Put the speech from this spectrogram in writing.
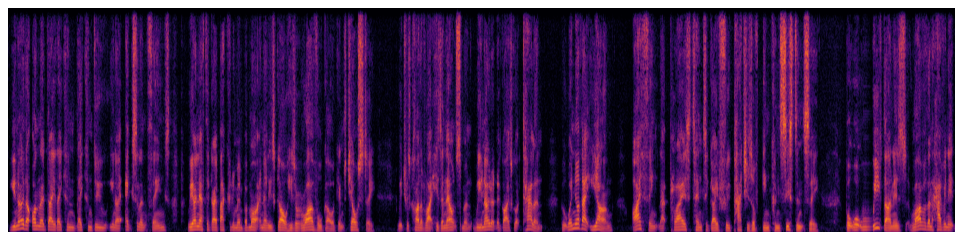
You know that on their day they can they can do you know excellent things. We only have to go back and remember Martinelli's goal, his arrival goal against Chelsea, which was kind of like his announcement. We know that the guy's got talent, but when you're that young, I think that players tend to go through patches of inconsistency. But what we've done is rather than having it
